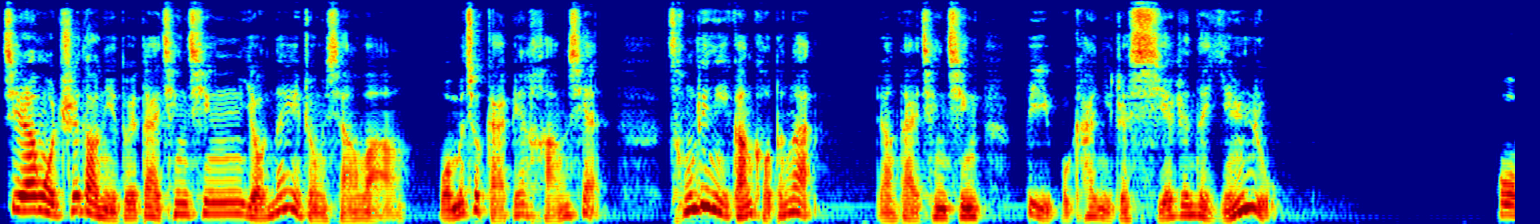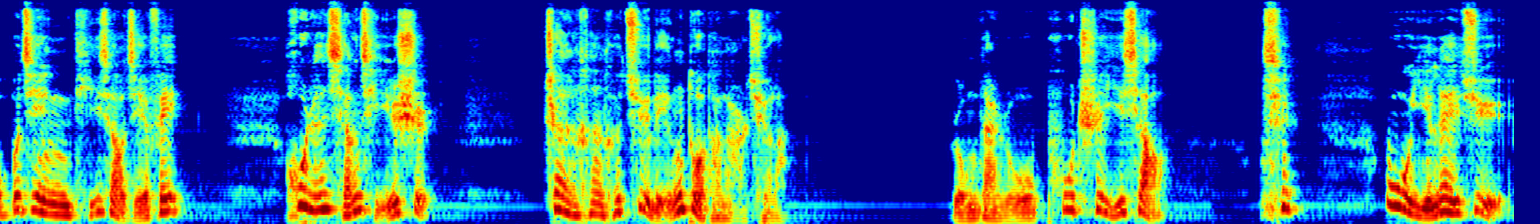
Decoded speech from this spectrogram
既然我知道你对戴青青有那种向往，我们就改变航线，从另一港口登岸，让戴青青避不开你这邪人的淫辱。我不禁啼笑皆非，忽然想起一事：战恨和巨灵躲到哪儿去了？容淡如扑哧一笑：“切，物以类聚，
